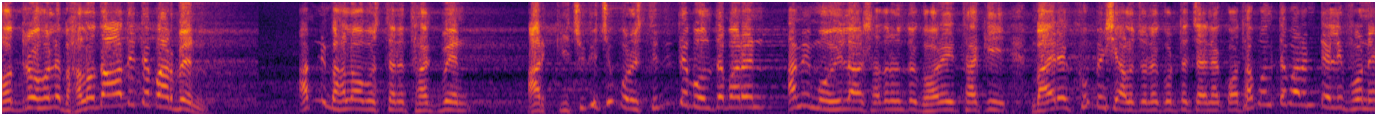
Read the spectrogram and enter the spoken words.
ভদ্র হলে ভালো দাওয়া দিতে পারবেন। আপনি ভালো অবস্থানে থাকবেন আর কিছু কিছু পরিস্থিতিতে বলতে পারেন, আমি মহিলা সাধারণত ঘরেই থাকি, বাইরে খুব বেশি আলোচনা করতে চাই না, কথা বলতে পারেন টেলিফোনে,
